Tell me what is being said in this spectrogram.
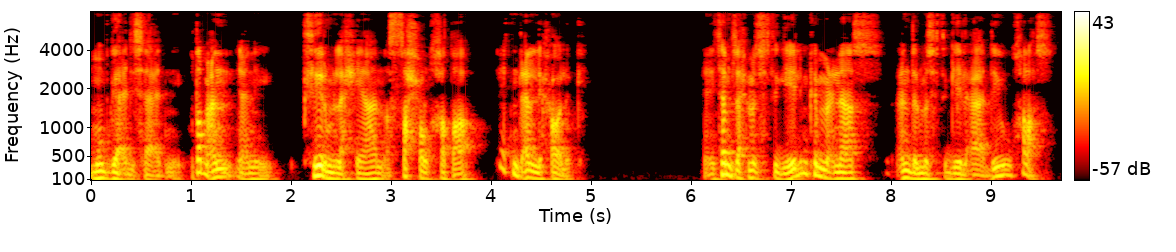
مو بقاعد يساعدني. وطبعا يعني كثير من الأحيان الصح والخطأ يعتمد على اللي حولك. يعني تمزح مسح ثقيل يمكن مع ناس عند المسح ثقيل عادي وخلاص.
